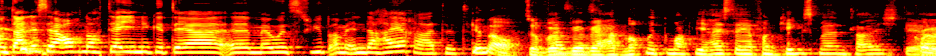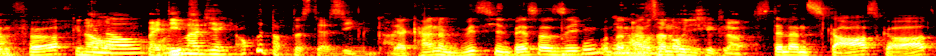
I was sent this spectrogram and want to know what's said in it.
Und dann ist er auch noch derjenige, der äh, Meryl Streep am Ende heiratet. genau. So, wer, Also- wer, wer hat noch mitgemacht? Wie heißt der hier von Kingsman gleich? Der, Colin Firth. Genau. Genau. Bei Und- dem hatte ich eigentlich auch gedacht, dass der singen kann. Der kann ein bisschen besser singen und dann aber hast es hat auch noch nicht geklappt. Stellan Skarsgård.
